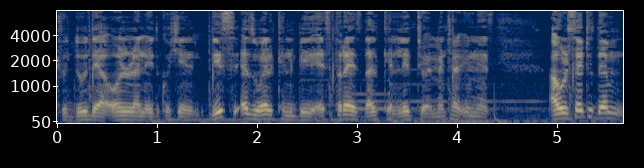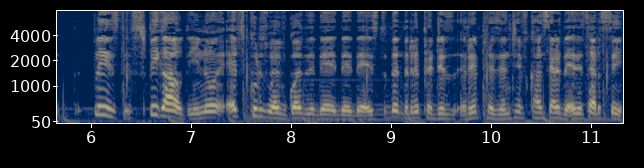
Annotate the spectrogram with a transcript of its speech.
to do their online education. This as well can be a stress that can lead to a mental illness. I will say to them, please speak out. You know, at schools we've got the, the, the student representative council, the SRC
